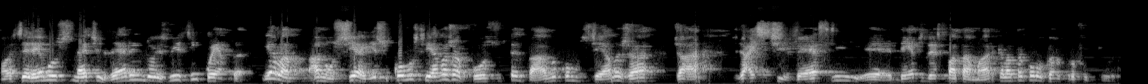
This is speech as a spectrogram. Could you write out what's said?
nós seremos net zero em 2050. E ela anuncia isso como se ela já fosse sustentável, como se ela já, já, já estivesse é, dentro desse patamar que ela está colocando para o futuro.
